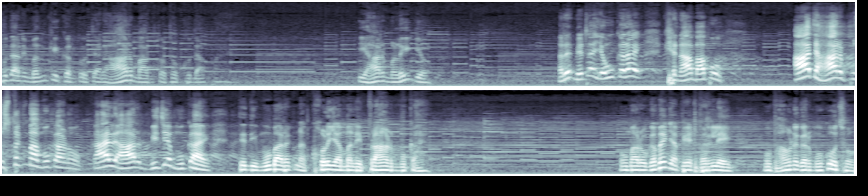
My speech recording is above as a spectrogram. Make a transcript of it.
ખુદાની બંદકી કરતો ત્યારે હાર માંગતો હતો ખુદા પાસે. એ હાર મળી ગયો. અરે બેટા એવું કરાય કે ના બાપુ આજ હાર પુસ્તકમાં મુકાણો કાલ હાર બીજે મુકાય તેથી મુબારકના ખોળિયામાંની પ્રાણ મુકાય. હું મારું ગમે ત્યાં પેટ ભરી લઈ, હું ભાવનગર મૂકું છું.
